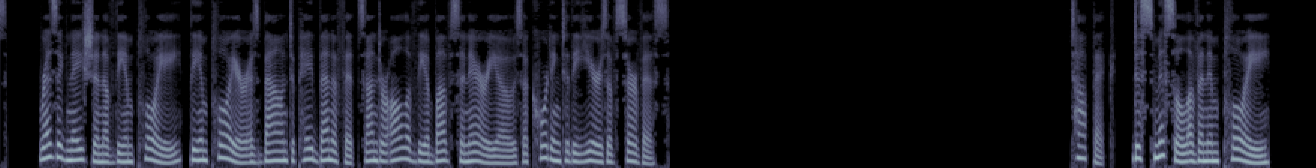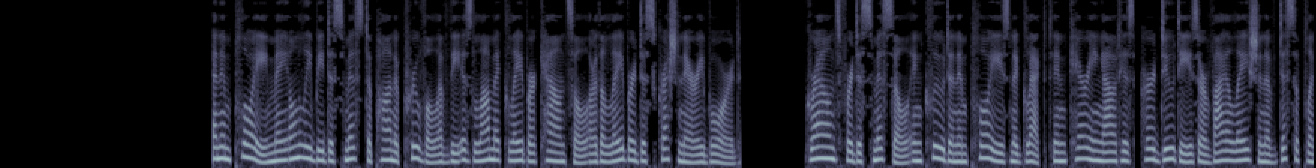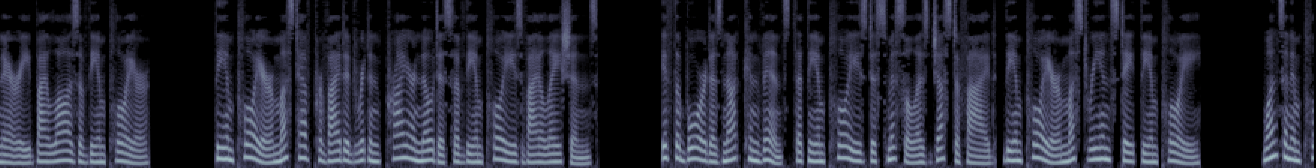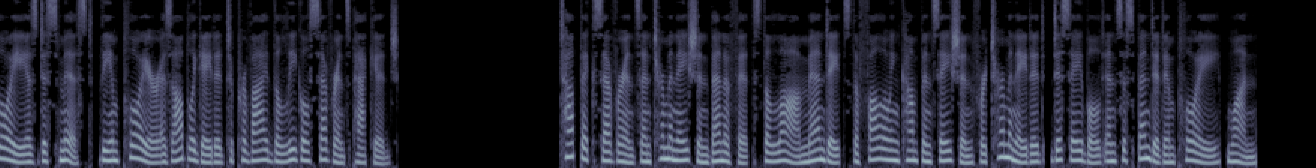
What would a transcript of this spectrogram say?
Resignation of the employee – The employer is bound to pay benefits under all of the above scenarios according to the years of service. Dismissal of an employee An employee may only be dismissed upon approval of the Islamic Labor Council or the Labor Discretionary Board. Grounds for dismissal include an employee's neglect in carrying out his, her duties or violation of disciplinary by laws of the employer. The employer must have provided written prior notice of the employee's violations. If the board is not convinced that the employee's dismissal is justified, the employer must reinstate the employee. Once an employee is dismissed, the employer is obligated to provide the legal severance package. Topic severance and termination benefits The law mandates the following compensation for terminated, disabled and suspended employee, 1.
